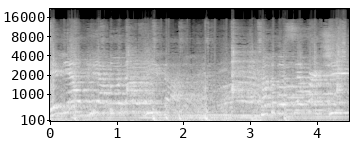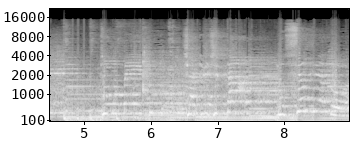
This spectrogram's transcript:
Ele é o Criador da vida. Quando você partir do momento de acreditar no seu Criador,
